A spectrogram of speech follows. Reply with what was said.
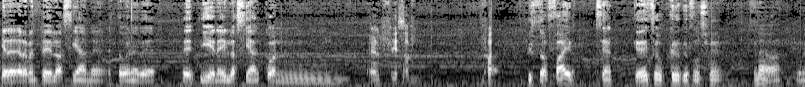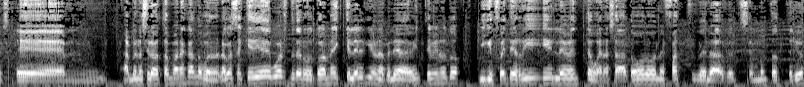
Que de repente lo hacían, eh, esta buena de, de TNA lo hacían con El Fist of Fist of Fire, que de hecho creo que funcionaba. Eh, al menos si lo están manejando. Bueno, la cosa es que Eddie Edwards derrotó a Michael Elgin en una pelea de 20 minutos y que fue terriblemente buena. O sea, todo lo nefasto del segmento anterior.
